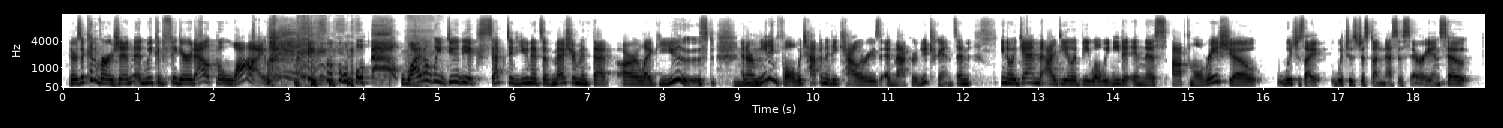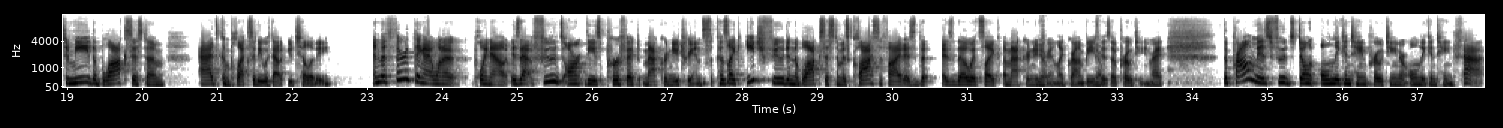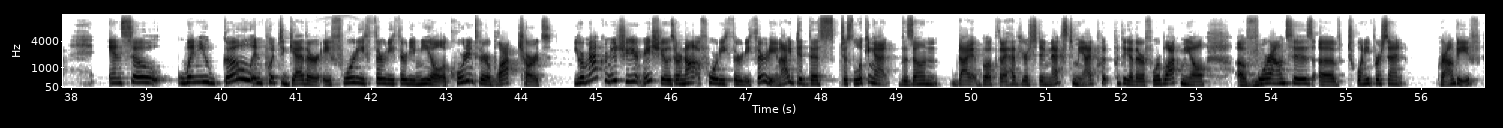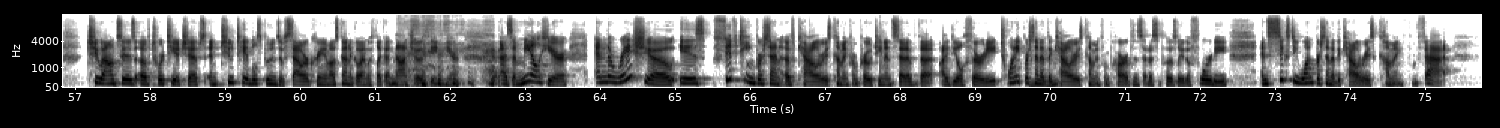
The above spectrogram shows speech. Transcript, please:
there's a conversion and we could figure it out, but why? why don't we do the accepted units of measurement that are like used mm-hmm. and are mm-hmm. meaningful, which happen to be calories and macronutrients? And, you know, again, the idea would be, well, we need it in this optimal ratio, which is like which is just unnecessary. And so to me, the block system adds complexity without utility. And the third thing I want to point out is that foods aren't these perfect macronutrients because like each food in the block system is classified as the as though it's like a macronutrient yep. like ground beef yep. is a protein, right? The problem is foods don't only contain protein or only contain fat. And so when you go and put together a 40 30 30 meal according to their block charts, your macronutrient ratios are not 40 30 30 and i did this just looking at the zone diet book that i have here sitting next to me i put put together a four block meal of mm-hmm. four ounces of 20% ground beef, two ounces of tortilla chips, and two tablespoons of sour cream. I was kind of going with like a nacho theme here as a meal here. And the ratio is 15% of calories coming from protein instead of the ideal 30, 20% mm hmm of the mm-hmm. calories coming from carbs instead of supposedly the 40, and 61% of the calories coming from fat.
